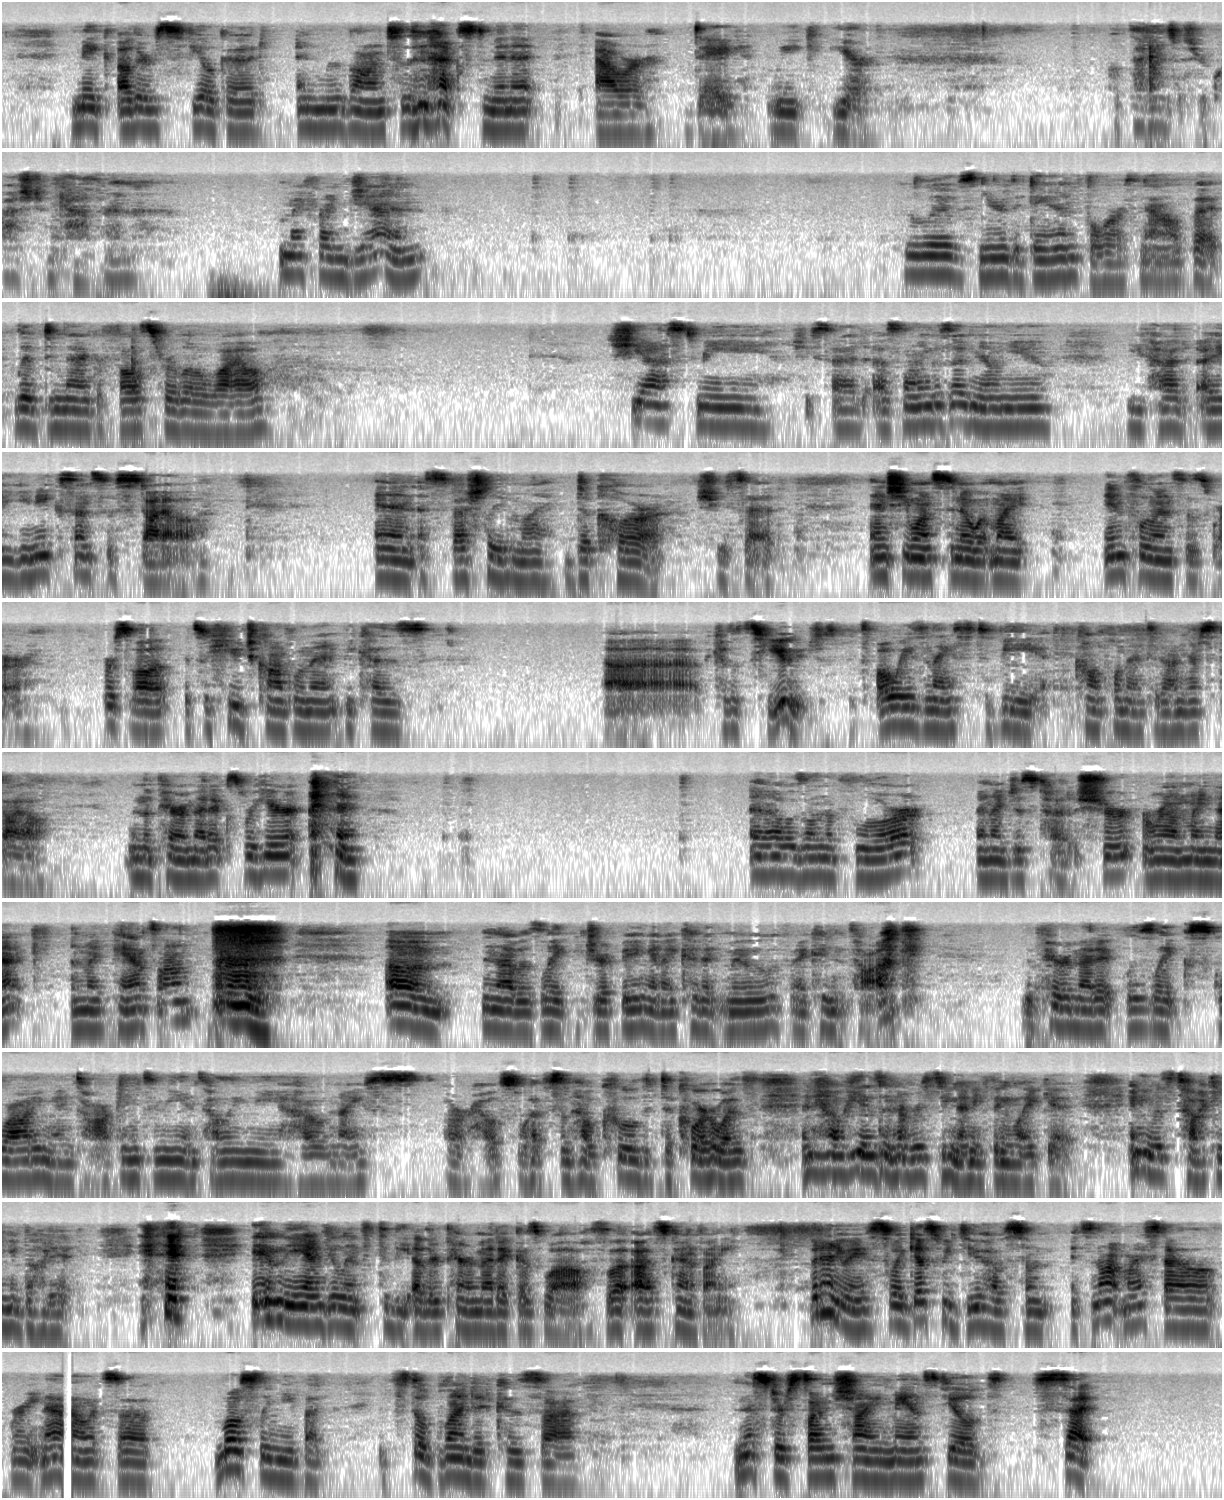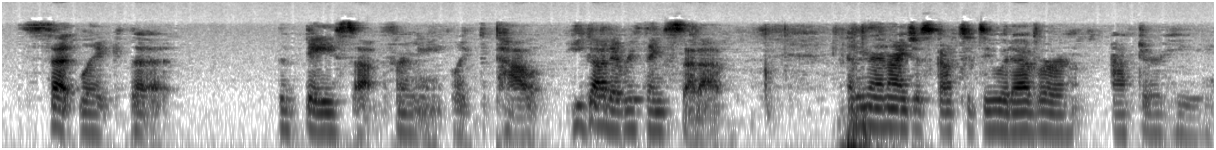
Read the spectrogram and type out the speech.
make others feel good, and move on to the next minute, hour, day, week, year. Hope that answers your question, Catherine. My friend Jen, who lives near the Danforth now, but lived in Niagara Falls for a little while, she asked me, she said, as long as I've known you, you've had a unique sense of style, and especially my decor, she said. And she wants to know what my influences were. First of all, it's a huge compliment because uh, because it's huge. It's always nice to be complimented on your style. When the paramedics were here, and I was on the floor, and I just had a shirt around my neck and my pants on, um, and I was like dripping, and I couldn't move, I couldn't talk. The paramedic was like squatting and talking to me and telling me how nice our house was and how cool the decor was and how he has never seen anything like it. And he was talking about it in the ambulance to the other paramedic as well. So that, that's kind of funny. But anyway, so I guess we do have some. It's not my style right now. It's uh, mostly me, but it's still blended because uh, Mr. Sunshine Mansfield set set like the the base up for me, like the palette. He got everything set up and then I just got to do whatever after he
